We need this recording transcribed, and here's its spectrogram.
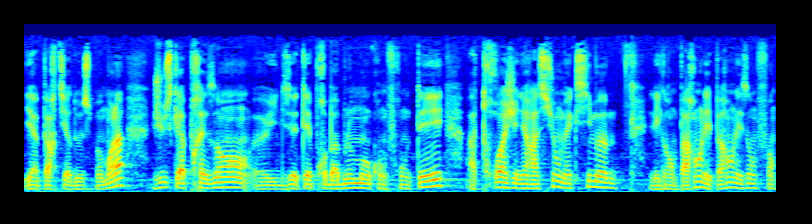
Et à partir de ce moment-là, jusqu'à présent, euh, ils étaient probablement confrontés à trois générations maximum, les grands-parents, les parents, les enfants.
